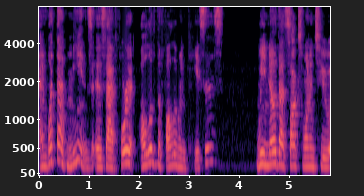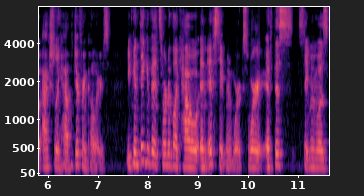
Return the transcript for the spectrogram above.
And what that means is that for all of the following cases, we know that socks 1 and 2 actually have different colors. You can think of it sort of like how an if statement works, where if this statement was,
